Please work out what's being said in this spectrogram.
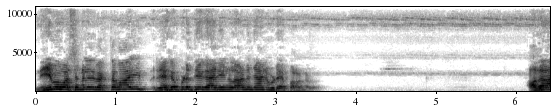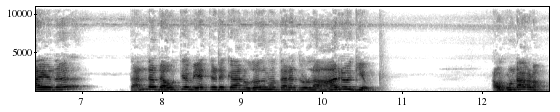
നിയമവശങ്ങളിൽ വ്യക്തമായി രേഖപ്പെടുത്തിയ കാര്യങ്ങളാണ് ഞാൻ ഇവിടെ പറഞ്ഞത്. അതായത് തന്റെ ദൗത്യം ഏറ്റെടുക്കാൻ ഉതകുന്ന തരത്തിലുള്ള ആരോഗ്യം അവർക്കുണ്ടാകണം.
